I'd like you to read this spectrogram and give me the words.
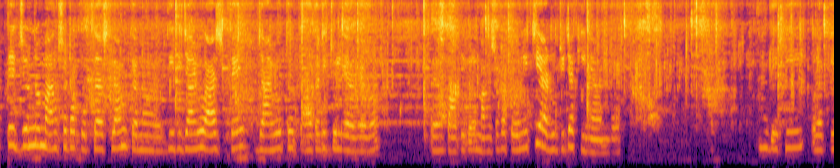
হাতের জন্য মাংসটা করতে আসলাম কেন দিদি জাঁড়ু আসবে জাঁড়ু তো তাড়াতাড়ি চলে যাবে আবার। তাড়াতাড়ি করে মাংসটা করে নিচ্ছি আর রুটিটা কিনে আনব। দেখি ওরা কে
